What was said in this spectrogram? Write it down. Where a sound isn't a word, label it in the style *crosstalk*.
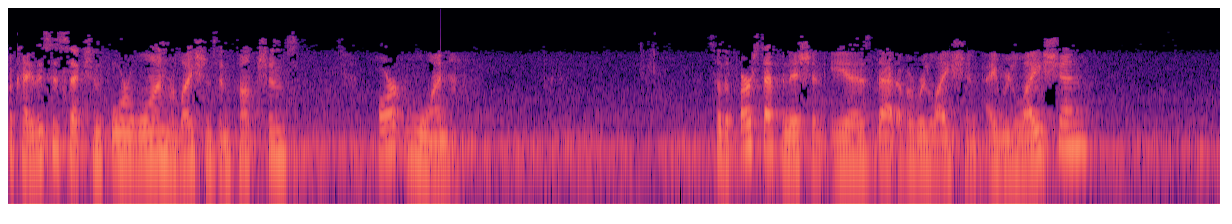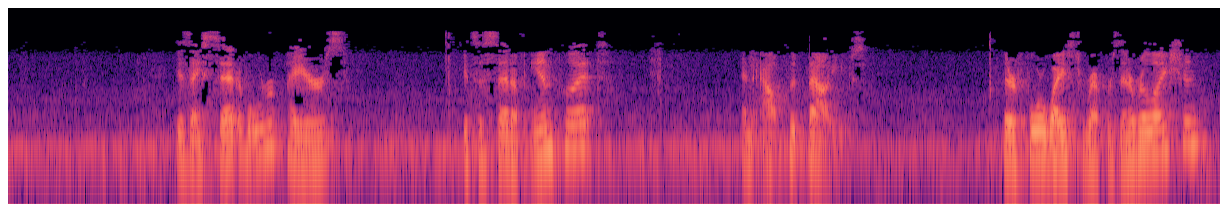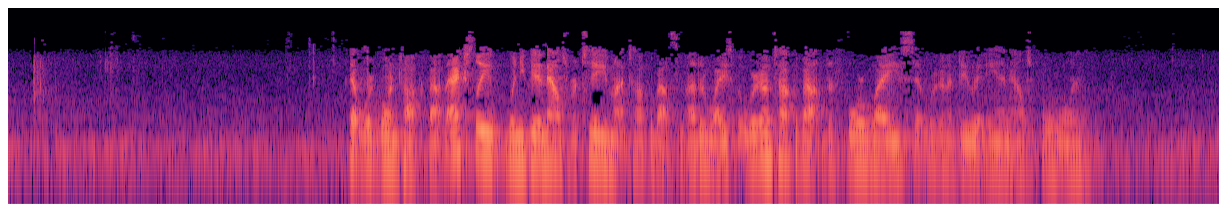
Okay, this is section 4.1, Relations and Functions, part 1. So the first definition is that of a relation. A relation is a set of ordered pairs. It's a set of input and output values. There are four ways to represent a relation. That we're going to talk about. Actually, when you get in Algebra 2, you might talk about some other ways, but we're going to talk about the four ways that we're going to do it in Algebra 1.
